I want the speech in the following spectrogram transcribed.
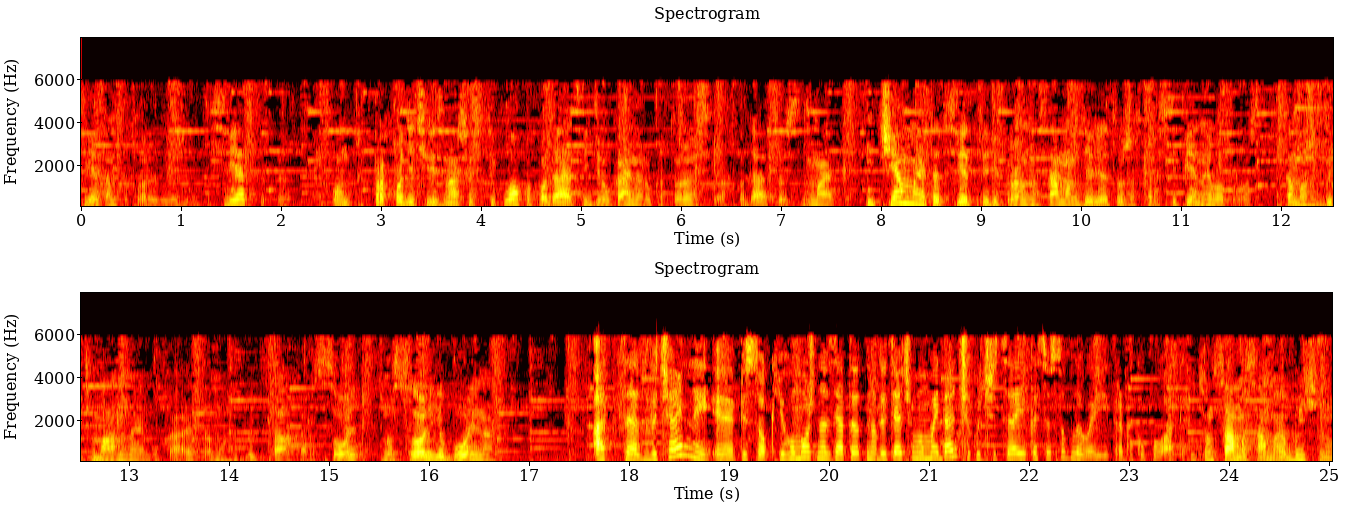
светом, который внизу. Свет, э, он проходит через наше стекло, попадает в видеокамеру, которая сверху, да, все снимает. И чем мы этот свет перекроем? На самом деле это уже второстепенный вопрос. Это может быть манная мука, это может быть сахар, соль. Но солью больно. А це звичайний е, пісок. Його можна взяти от на дитячому майданчику, чи це якась особлива її треба купувати? То есть Он самый-самый обычный,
